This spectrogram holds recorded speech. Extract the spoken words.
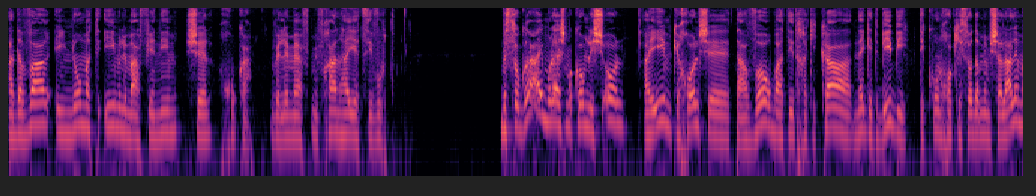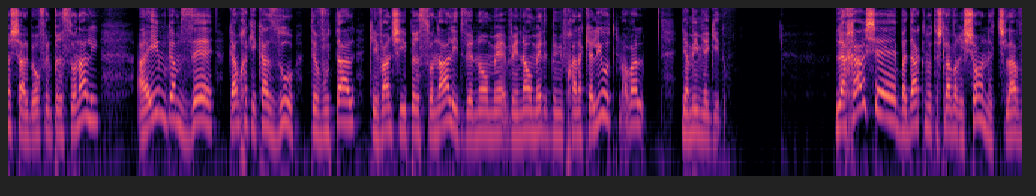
הדבר אינו מתאים למאפיינים של חוקה ולמבחן היציבות. בסוגריים אולי יש מקום לשאול, האם ככל שתעבור בעתיד חקיקה נגד ביבי, תיקון חוק יסוד הממשלה למשל, באופן פרסונלי, האם גם זה, גם חקיקה זו, תבוטל כיוון שהיא פרסונלית ואינה עומדת במבחן הכלליות, אבל ימים יגידו. לאחר שבדקנו את השלב הראשון, את שלב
